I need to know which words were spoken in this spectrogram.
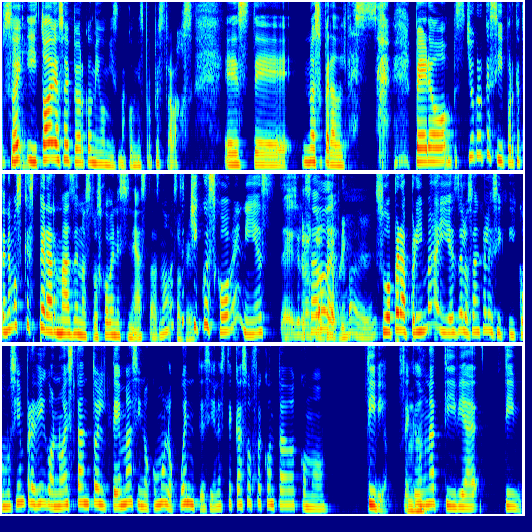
Soy, y todavía soy peor conmigo misma, con mis propios trabajos. Este, no he superado el 3. Pero pues, yo creo que sí, porque tenemos que esperar más de nuestros jóvenes cineastas, ¿no? Este Ok. chico es joven y es eh, Es que no- egresado de de- su ópera prima y es de Los Ángeles y, y como siempre digo, no es tanto el tema, sino cómo lo cuentes. Y en este caso fue contado como tibio, se quedó Ujú. una tibia. tib-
